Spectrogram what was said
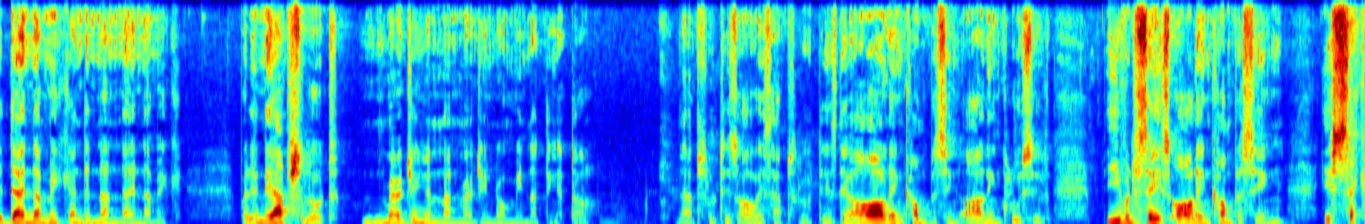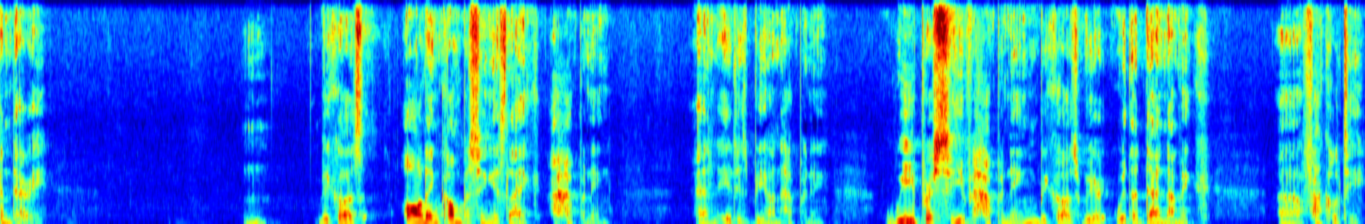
The dynamic and the non-dynamic. But in the absolute, merging and non-merging don't mean nothing at all. The absolute is always absolute. It's the all-encompassing, all-inclusive. Even to say it's all-encompassing is secondary. Hmm? Because all-encompassing is like a happening, and it is beyond happening we perceive happening because we're with a dynamic uh, faculty.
